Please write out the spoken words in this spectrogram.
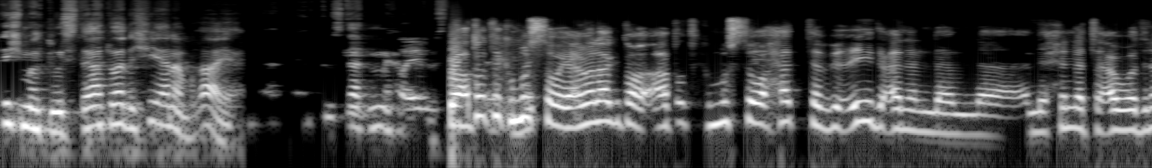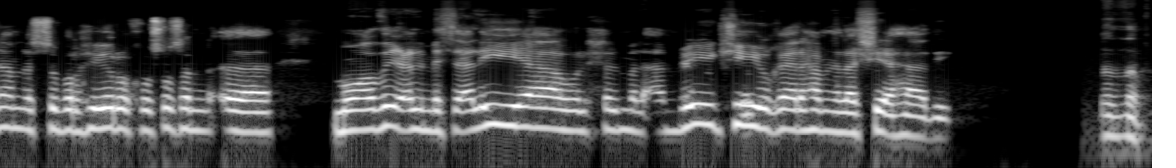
تشمل تويستات وهذا الشيء أنا أبغاه يعني. طيب واعطتك مستوى يعني ما اقطع اعطتك مستوى حتى بعيد عن اللي إحنا تعودناه من السوبر هيرو خصوصا آه، مواضيع المثالية والحلم الأمريكي وغيرها من الأشياء هذه. بالضبط.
